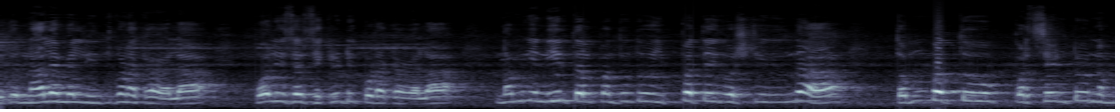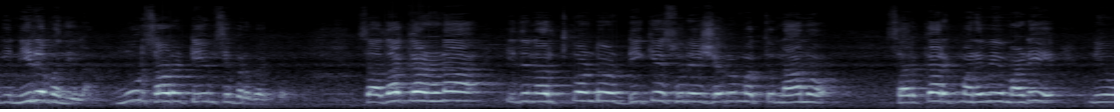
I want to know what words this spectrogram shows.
ಇದು ನಾಲೆ ಮೇಲೆ ನಿಂತ್ಕೊಳಕ್ಕಾಗಲ್ಲ. ಪೊಲೀಸರು ಸೆಕ್ಯೂರಿಟಿ ಕೊಡೋಕ್ಕಾಗಲ್ಲ. ನಮಗೆ ನೀರು ತಲುಪಂಥದ್ದು ಇಪ್ಪತ್ತೈದು ವರ್ಷದಿಂದ ತೊಂಬತ್ತು ಪರ್ಸೆಂಟು ನಮಗೆ ನೀರೇ ಬಂದಿಲ್ಲ. ಮೂರು ಸಾವಿರ ಟಿ ಎಂ ಸಿ ಬರಬೇಕು. ಸೊ ಅದ ಕಾರಣ ಇದನ್ನು ಅರ್ಥಕೊಂಡು ಡಿ ಕೆ ಸುರೇಶರು ಮತ್ತು ನಾನು ಸರ್ಕಾರಕ್ಕೆ ಮನವಿ ಮಾಡಿ ನೀವು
